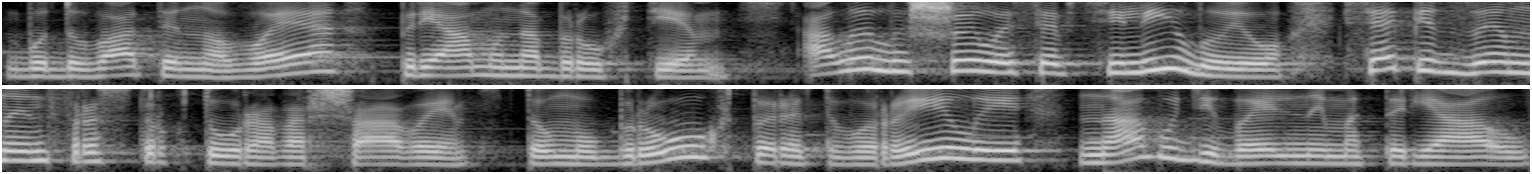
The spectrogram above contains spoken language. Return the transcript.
будувати нове прямо на брухті, але лишилася вцілілою вся підземна інфраструктура Варшави, тому брухт перетворили на будівельний матеріал.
